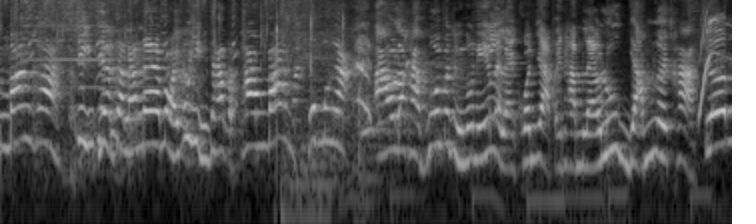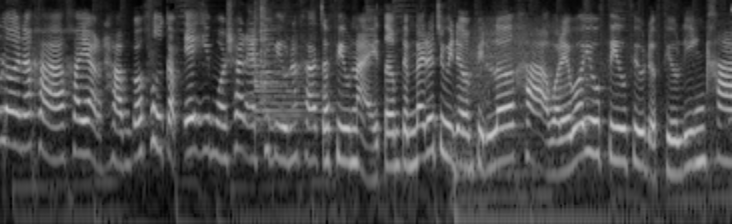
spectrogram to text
ำบ้างค่ะ จริงๆเจียสารแน่บอกให้ผู้หญิงทำกับทำบ้างพวกมึงอะเอาละค่ะ พูดมาถึงตรงนี้หลาย ๆ คนอยากไปทำแล้วลูกย้ำเลยค่ะ เริ่มเลยนะคะ ใครอยากทำก็คือกับ Egg Emotion Attribute นะคะ จะฟิลไหนเติมเต็มได้ด้วยจูวีเดิมฟิลเลอร์ค่ะ whatever you feel feel the feeling ค่ะ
